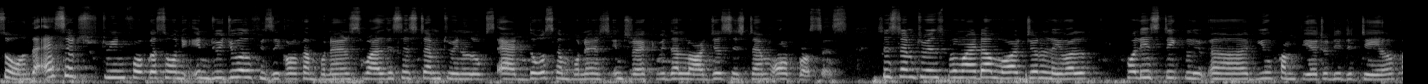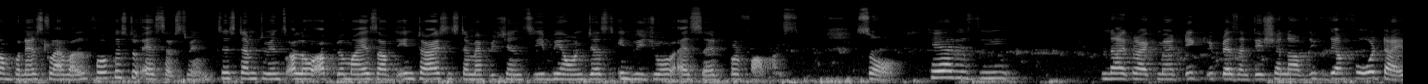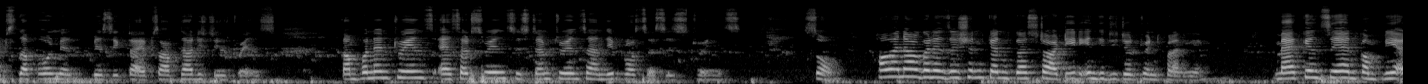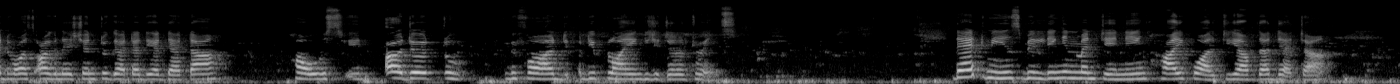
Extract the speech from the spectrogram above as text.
So the asset twin focus on individual physical components while the system twin looks at those components interact with a larger system or process. System twins provide a larger level holistic uh, view compared to the detail components level focus to asset twin. System twins allow optimize of the entire system efficiency beyond just individual asset performance. So here is the diagrammatic representation of the there are four types the four basic types of the digital twins. Component twins asset twins system twins and the processes twins. So how an organization can get started in the digital twin career? Mckinsey and company advise organization to gather their data house in order to before deploying digital twins that means building and maintaining high quality of the data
